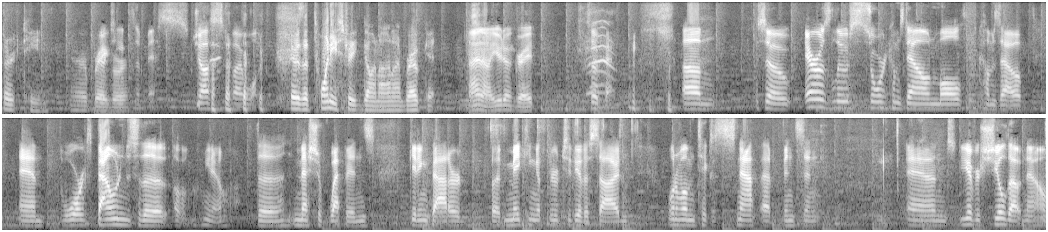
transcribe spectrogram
13. Or Bregor. 13's a miss. Just by one. There was a 20 streak going on. I broke it. I know, you're doing great. It's okay. um, so arrows loose, sword comes down, maul comes out, and the warg's bound to the, uh, you know, the mesh of weapons, getting battered, but making it through to the other side. One of them takes a snap at Vincent, and you have your shield out now.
